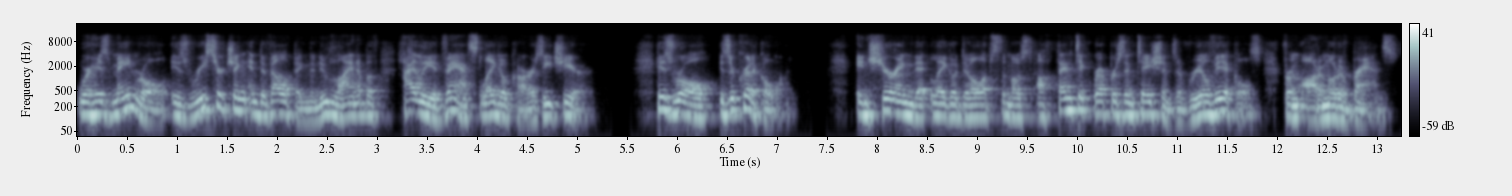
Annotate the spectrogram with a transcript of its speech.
where his main role is researching and developing the new lineup of highly advanced Lego cars each year. His role is a critical one ensuring that Lego develops the most authentic representations of real vehicles from automotive brands.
